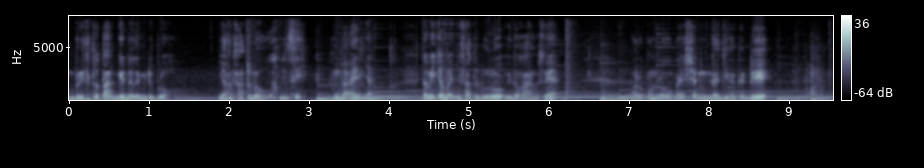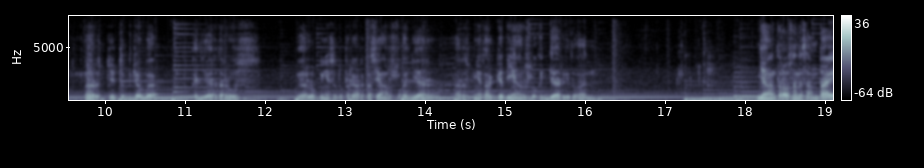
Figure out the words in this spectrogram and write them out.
beri satu target dalam hidup lo jangan satu doang sih banyak. Tapi coba aja satu dulu gitu kan maksudnya walaupun lo passion gaji gak gede lo harus YouTube coba kejar terus. Biar lo punya satu prioritas yang harus lo kejar harus punya target yang harus lo kejar gitu kan. Jangan terlalu santai-santai.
